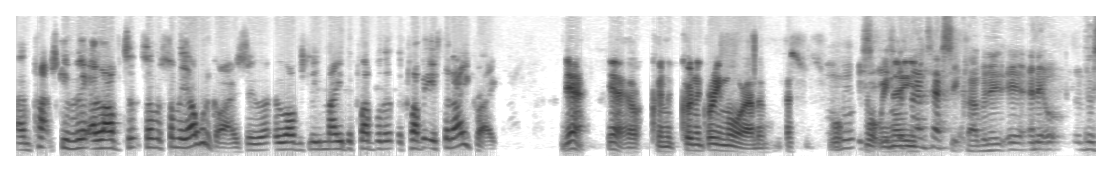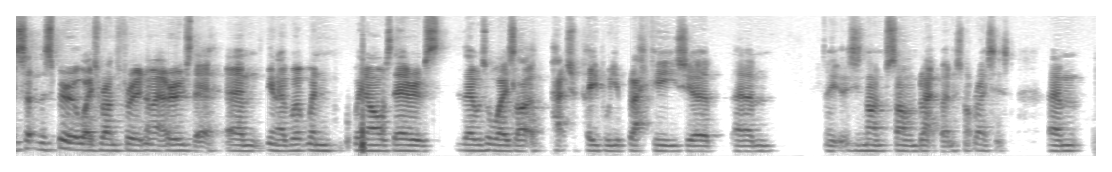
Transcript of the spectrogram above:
and perhaps give a bit of love to some of some of the older guys who who obviously made the club what the club it is today. Craig. Yeah, yeah, I couldn't, couldn't agree more, Adam. That's what, It's, what we it's a fantastic club, and it, it, and it, the, the spirit always runs through it, no matter who's there. Um, you know, when- when I was there, it was there was always like a patch of people, your blackies, your um, this is named Simon Blackburn. It's not racist. Um,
